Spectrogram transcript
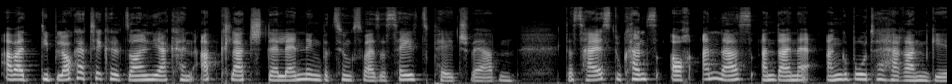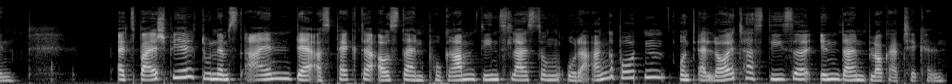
Aber die Blogartikel sollen ja kein Abklatsch der Landing- bzw. Sales-Page werden. Das heißt, du kannst auch anders an deine Angebote herangehen. Als Beispiel, du nimmst einen der Aspekte aus deinem Programm, Dienstleistungen oder Angeboten und erläuterst diese in deinen Blogartikeln.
